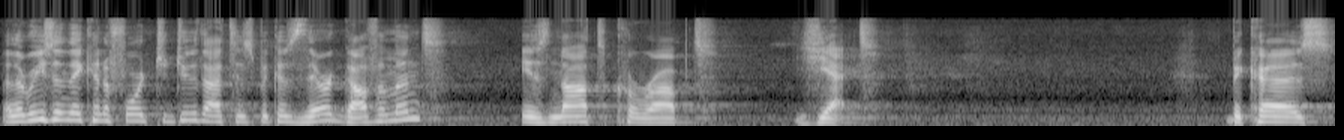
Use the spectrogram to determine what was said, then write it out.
And the reason they can afford to do that is because their government is not corrupt yet because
